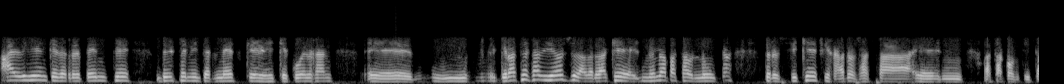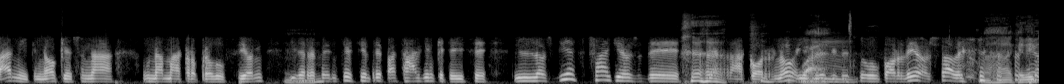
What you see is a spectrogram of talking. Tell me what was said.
alguien que de repente ves en internet que, que cuelgan. Eh, mm, gracias a Dios, la verdad que no me ha pasado nunca, pero sí que fijaros hasta en, hasta con Titanic, ¿no? Que es una una macroproducción y de repente siempre pasa alguien que te dice los 10 fallos de, de Raccord, ¿no? Y dices tú, por Dios, ¿sabes? Ah, que,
